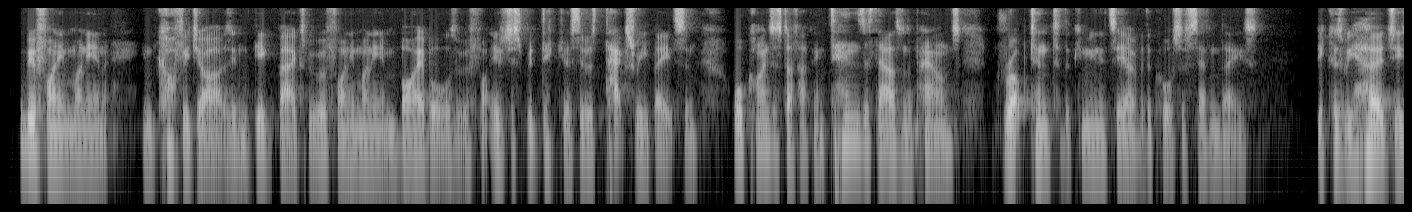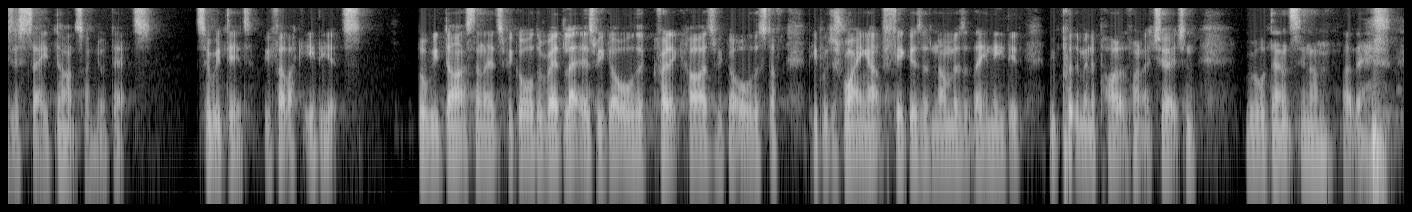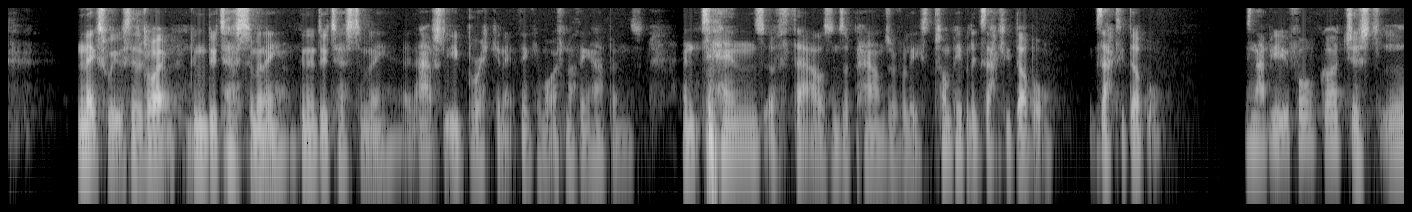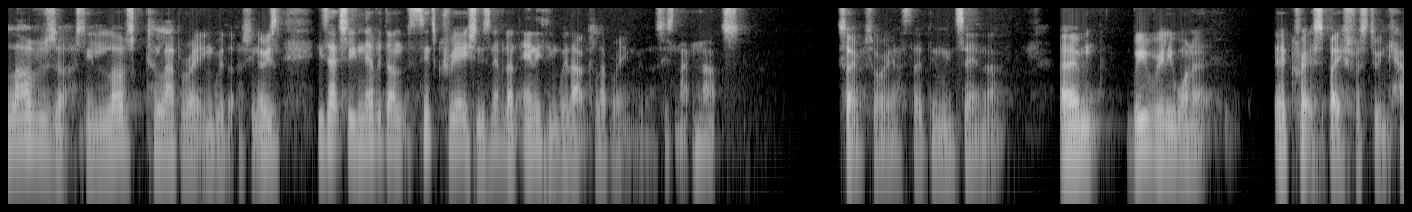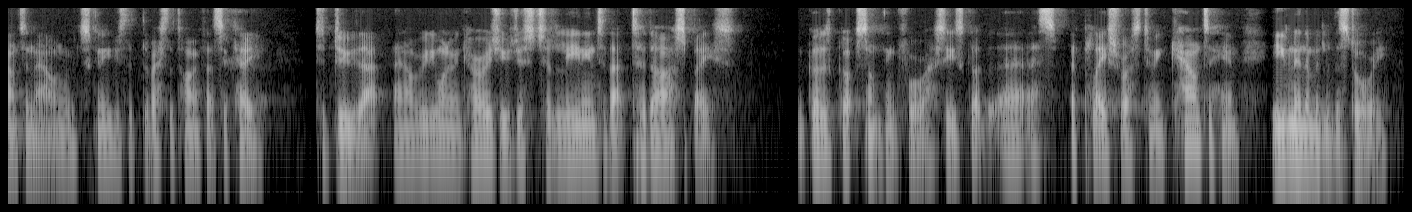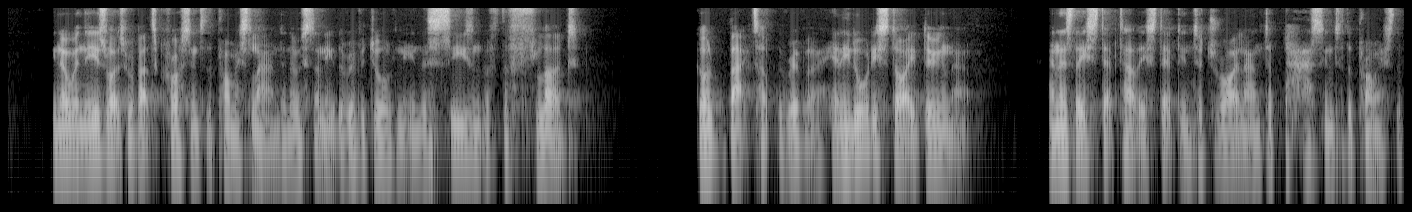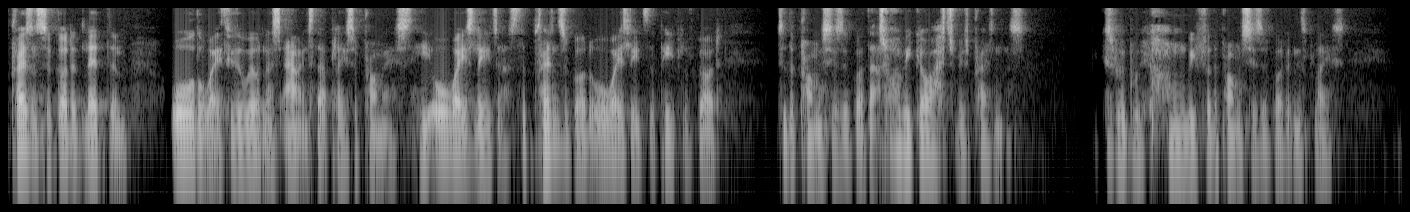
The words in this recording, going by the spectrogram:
We were finding money in in coffee jars, in gig bags. We were finding money in Bibles. We were it was just ridiculous. It was tax rebates and all kinds of stuff happening. Tens of thousands of pounds dropped into the community over the course of seven days because we heard Jesus say, dance on your debts. So we did. We felt like idiots. But we danced on it. We got all the red letters. We got all the credit cards. We got all the stuff. People just writing out figures of numbers that they needed. We put them in a pile at the front of the church and we were all dancing on like this. The next week we said, right, I'm going to do testimony. I'm going to do testimony. And absolutely bricking it, thinking, what if nothing happens? And tens of thousands of pounds are released. Some people exactly double. Exactly double. Isn't that beautiful? God just loves us. and He loves collaborating with us. You know, he's, he's actually never done, since creation, he's never done anything without collaborating with us. Isn't that nuts? So, sorry, I didn't mean saying that. Um, we really want to uh, create a space for us to encounter now, and we're just going to use the, the rest of the time, if that's okay to do that. And I really want to encourage you just to lean into that tada space. God has got something for us. He's got uh, a, a, place for us to encounter Him, even in the middle of the story. You know, when the Israelites were about to cross into the promised land and they were standing at the River Jordan in the season of the flood, God backed up the river. And He'd already started doing that. And as they stepped out, they stepped into dry land to pass into the promise. The presence of God had led them all the way through the wilderness out into that place of promise. He always leads us. The presence of God always leads the people of God to the promises of God. That's why we go after his presence, because we're hungry for the promises of God in this place.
